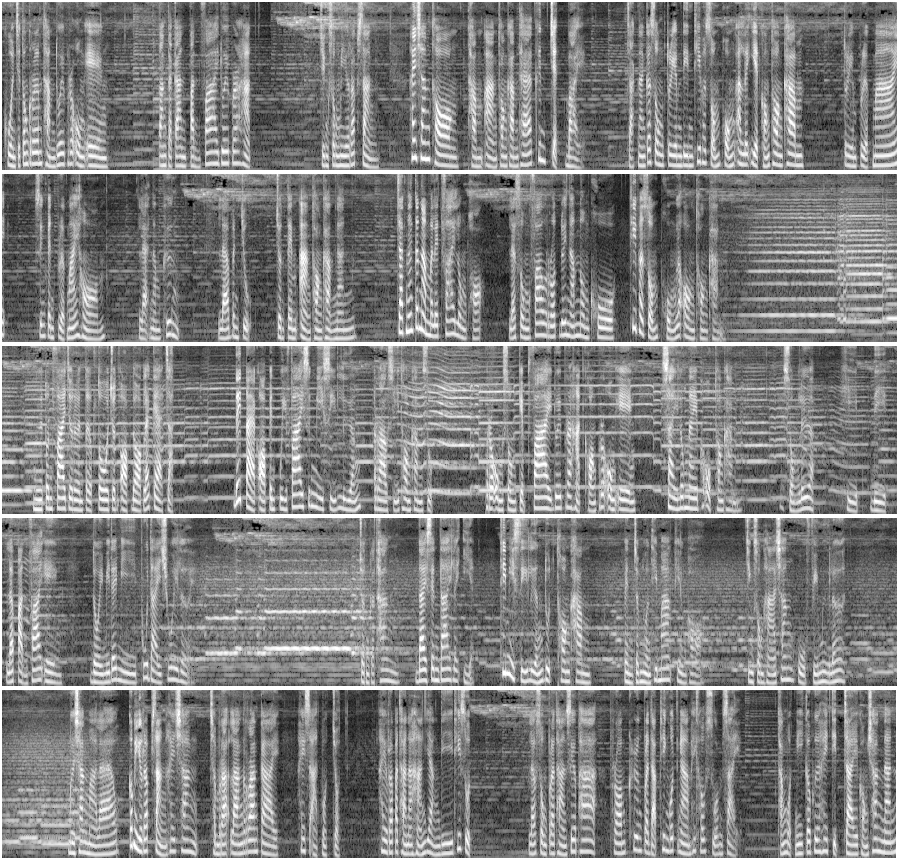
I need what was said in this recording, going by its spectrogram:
ควรจะต้องเริ่มทำด้วยพระองค์เอง ตั้งแต่การปั่นฝ้ายด้วยพระหัตถ์จึงทรงมีรับสั่ง ให้ช่างทองทำอ่างทองคำแท้ขึ้นเจ็ดใบ จากนั้นก็ทรงเตรียมดินที่ผสมผงอันละเอียดของทองคำเตรียมเปลือกไม้ ซึ่งเป็นเปลือกไม้หอม และน้ำผึ้งแล้วบรรจุจนเต็มอ่างทองคำนั้น จากนั้นก็นำเมล็ดฝ้ายลงเพาะ และทรงเฝ้ารดด้วยน้ำนมโคที่ผสมผงละอองทองคำเมื่อต้นฝ้ายเจริญเติบโตจนออกดอกและแก่จัด ได้แตกออกเป็นปุยฝ้ายซึ่งมีสีเหลือง ราวสีทองคำสุก พระองค์ทรงเก็บฝ้ายด้วยพระหัตถ์ของพระองค์เอง ใส่ลงในพระอบทองคำทรงเลือก หีบ ดีด และปั่นฝ้ายเอง โดยไม่ได้มีผู้ใดช่วยเลย จนกระทั่งได้เส้นได้ละเอียดที่มีสีเหลืองดุดทองคำเป็นจำนวนที่มากเพียงพอ จึงทรงหาช่างหูฝีมือเลิศ เมื่อช่างมาแล้ว ก็มีรับสั่งให้ช่างชำระล้างร่างกาย ให้สะอาดหมดจด ให้รับประทานอาหารอย่างดีที่สุด แล้วส่งประทานเสื้อผ้าพร้อมเครื่องประดับที่งดงามให้เขาสวมใส่ ทั้งหมดนี้ก็เพื่อให้จิตใจของช่างนั้น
